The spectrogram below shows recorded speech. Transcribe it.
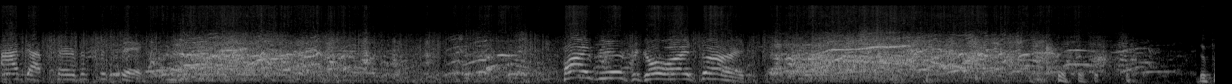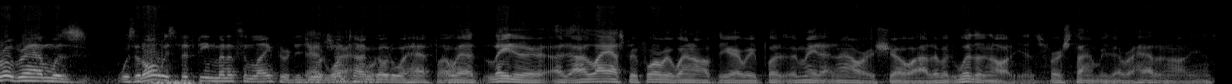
I've got service for six. Five years ago, I died. The program was, was it always 15 minutes in length, or did you That's at one right. time go to a half hour? Well, later, uh, our last, before we went off the air, we put we made an hour show out of it with an audience. First time we'd ever had an audience.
